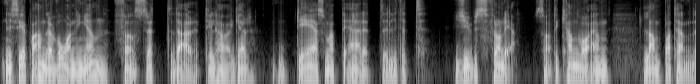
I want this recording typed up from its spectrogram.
Ni ser på andra våningen, fönstret där till höger. Det är som att det är ett litet ljus från det. Så att det kan vara en lampa tänd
